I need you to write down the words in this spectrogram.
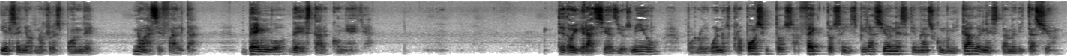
Y el Señor nos responde, no hace falta, vengo de estar con ella. Te doy gracias, Dios mío, por los buenos propósitos, afectos e inspiraciones que me has comunicado en esta meditación.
